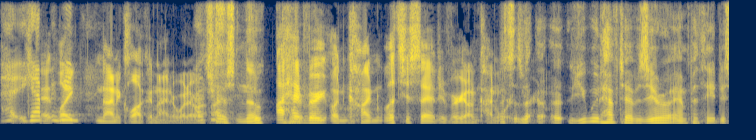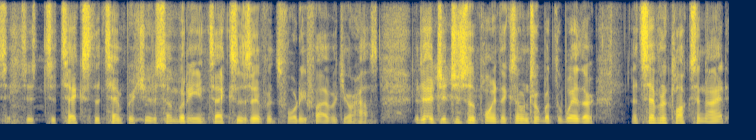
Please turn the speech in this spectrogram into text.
Hey, yeah, I at mean, like nine o'clock at night or whatever. I There's no. I had very unkind. Let's just say I did very unkind words. for him. Uh, you would have to have zero empathy to, to, to text the temperature to somebody in Texas if it's 45 at your house. Uh, ju- Just to the point, because I want to talk about the weather. At 7 o'clock tonight,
